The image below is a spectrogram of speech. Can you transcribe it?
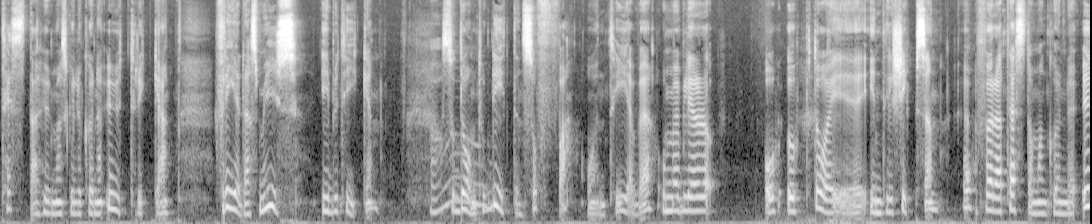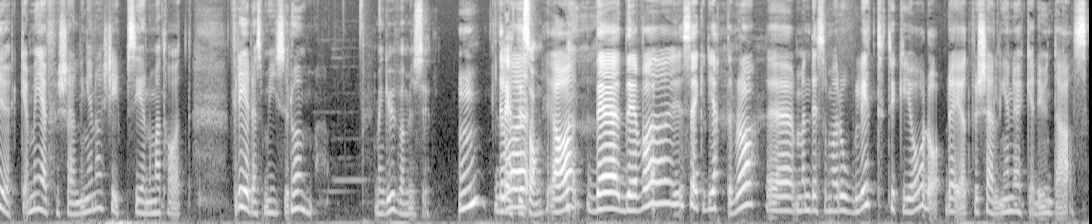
testa hur man skulle kunna uttrycka fredagsmys i butiken. Ah. Så de tog dit en soffa och en TV och möblerade upp då in till chipsen oh. för att testa om man kunde öka merförsäljningen av chips genom att ha ett fredagsmysrum. Men gud vad mysigt! Mm, det Lät var, det som. Ja, det, det var säkert jättebra. Eh, men det som var roligt, tycker jag då, det är att försäljningen ökade ju inte alls.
